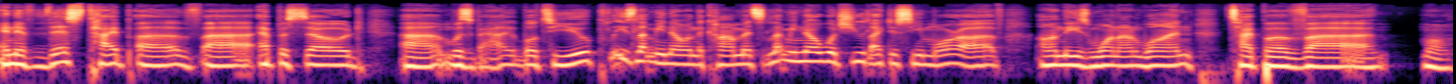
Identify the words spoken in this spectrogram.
And if this type of uh, episode um, was valuable to you, please let me know in the comments. Let me know what you'd like to see more of on these one-on-one type of uh, well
